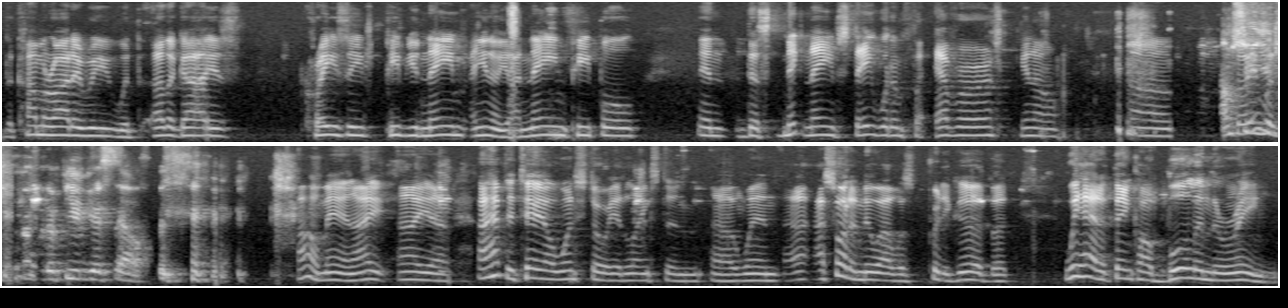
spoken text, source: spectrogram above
the camaraderie with other guys, crazy people. You name, you know, you name people, and this nickname stay with them forever. You know. Um, I'm so sure you was, came up with a few yourself. oh man, I I uh, I have to tell y'all one story at Langston uh, when I, I sort of knew I was pretty good, but we had a thing called bull in the ring.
